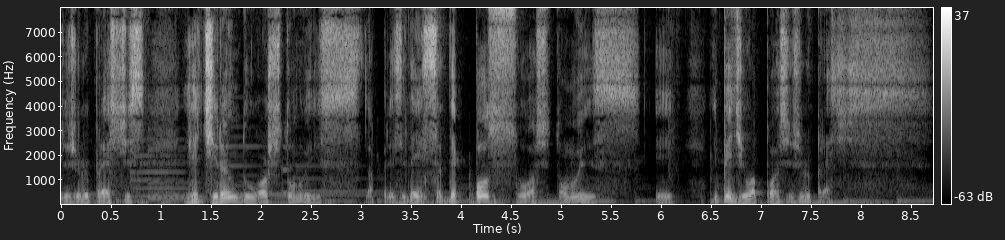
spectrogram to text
de Júlio Prestes e retirando Washington Luiz da presidência, depôs Washington Luiz e impediu a posse de Júlio Prestes.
